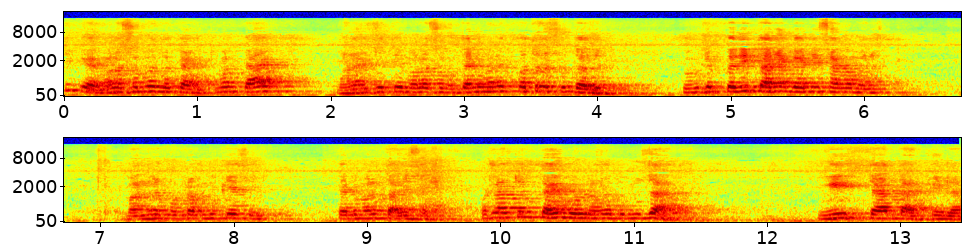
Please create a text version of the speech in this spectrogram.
ठीक आहे मला समजलं काय. तुम्हाला काय म्हणायचं ते मला समजतं आणि मला एक पत्र सुद्धा दिलं. मी म्हटलं कधी तारीख आहे ते सांगा मला. बांद्रा कोर्टामध्ये केस होती त्याने मला तारीख सांगा म्हटलं तुम्ही काही बोलणार ना तुम्ही जा. मी त्या तारखेला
